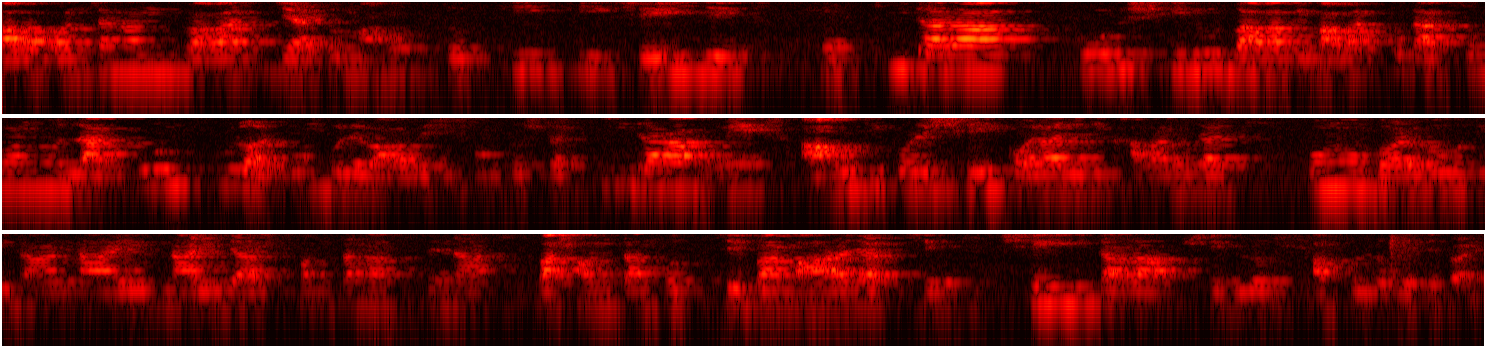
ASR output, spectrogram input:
বাবা পঞ্চানন্দ বাবার যে এত মাহাত্ম কি কি, সেই যে কি দ্বারা কোন সিঁদুর বাবাকে? বাবার তো গাত্রবর্ণ লাগ কোন ফুল অর্পণ করলে বাবা বেশি সন্তুষ্ট কি দ্বারা হোমে আহুতি করে সেই কলা যদি খাওয়ানো যায়, কোনো গর্ভবতী নারী নারী যার সন্তান আসছে না বা সন্তান হচ্ছে বা মারা যাচ্ছে, সেই দ্বারা সেগুলো সাফল্য পেতে পারে।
